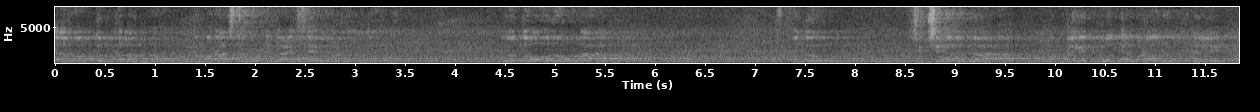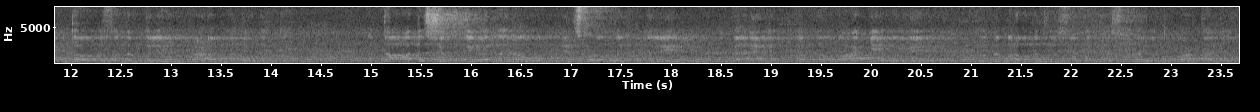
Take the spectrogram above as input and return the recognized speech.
ಯಾರು ಅಬ್ದುಲ್ ಕಲಾಂ ನಮ್ಮ ನಮ್ಮ ರಾಷ್ಟ್ರಪತಿಗಳೇ ಸೇವೆ ಮಾಡಿದಂಥ ಇವತ್ತು ಅವರು ಕೂಡ ಒಂದು ಶಿಕ್ಷಣವನ್ನು ಮಕ್ಕಳಿಗೆ ಬೋಧನೆ ಮಾಡೋ ರೀತಿಯಲ್ಲಿ ಅಂಥ ಒಂದು ಸಂದರ್ಭದಲ್ಲಿ ಒಂದು ಪ್ರಾಣವನ್ನು ತೆಗೆದಂಥ ಅಂಥ ಆದರ್ಶ ವ್ಯಕ್ತಿಗಳನ್ನು ನಾವು ನೆನೆಸ್ಕೊಳ್ಳುವಂಥ ನಿಟ್ಟಿನಲ್ಲಿ ಬ್ಯಾನರ್ ಅವರು ಹಾಕಿ ಅವರಿಗೆ ಒಂದು ನಮನವನ್ನು ಸಲ್ಲಿಸುವಂಥ ಕೆಲಸವನ್ನು ಇವತ್ತು ಮಾಡ್ತಾ ಇದ್ದಾರೆ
